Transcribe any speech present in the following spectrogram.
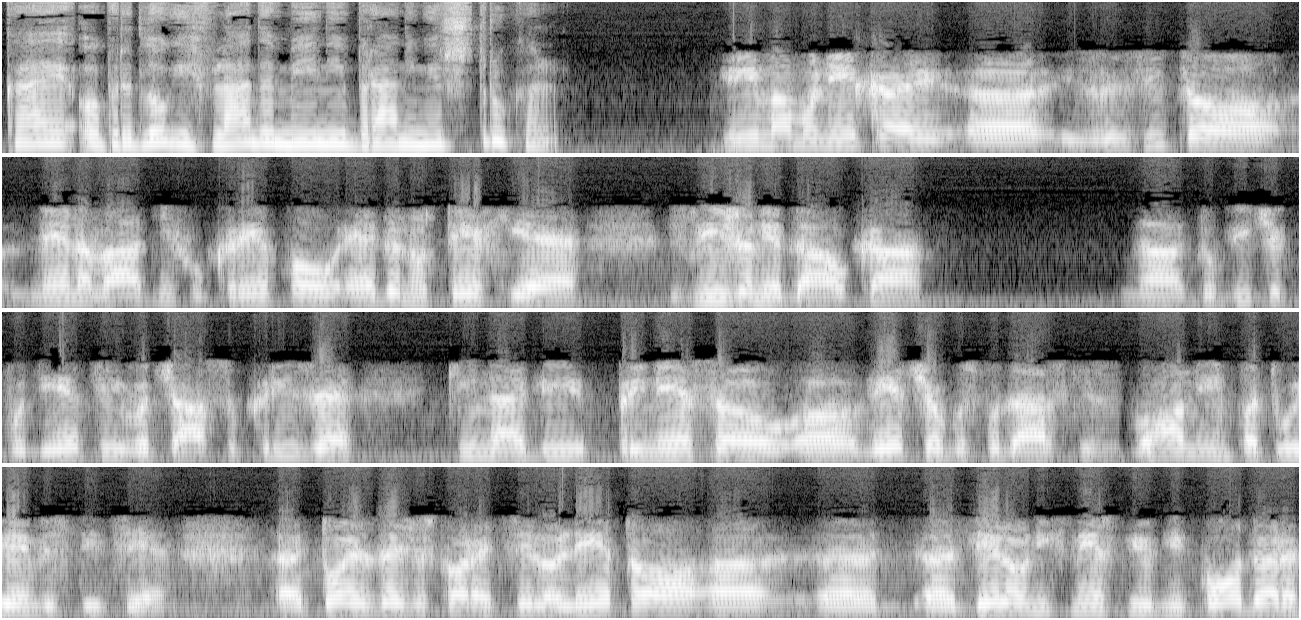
Kaj o predlogih vlade meni Branimir Štrukelj? Mi imamo nekaj uh, izrazito nenavadnih ukrepov. Eden od teh je znižanje davka na dobiček podjetij v času krize, ki naj bi prinesel uh, večjo gospodarski zgon in pa tuje investicije. Uh, to je zdaj že skoraj celo leto, uh, uh, delovnih mest ni od nikoder,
